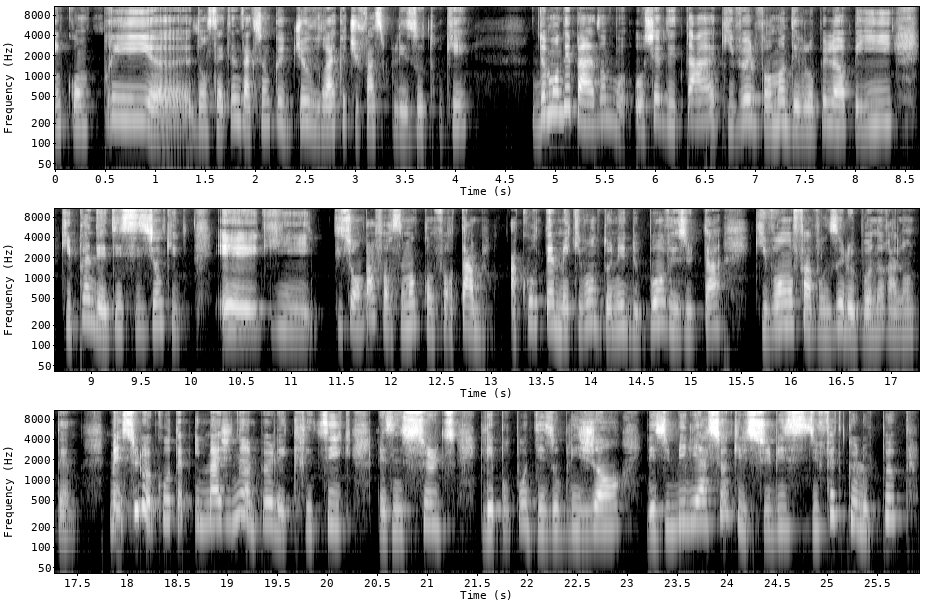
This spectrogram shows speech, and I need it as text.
incompris euh, dans certaines actions que Dieu voudra que tu fasses pour les autres, ok? Demandez par exemple aux chefs d'État qui veulent vraiment développer leur pays, qui prennent des décisions qui, qui ne seront pas forcément confortables à court terme, mais qui vont donner de bons résultats, qui vont favoriser le bonheur à long terme. Mais sur le court terme, imaginez un peu les critiques, les insultes, les propos désobligeants, les humiliations qu'ils subissent du fait que le peuple,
